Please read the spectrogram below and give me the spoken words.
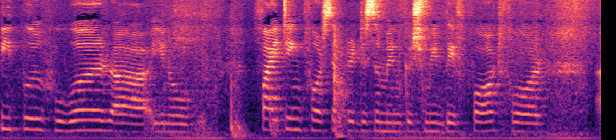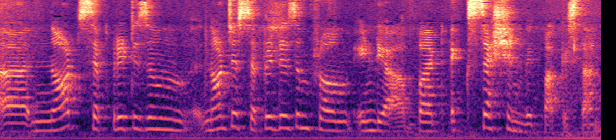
people who were, uh, you know, fighting for separatism in Kashmir, they fought for uh, not separatism, not just separatism from India, but accession with Pakistan.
